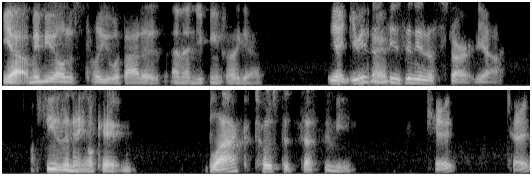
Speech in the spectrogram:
yeah, maybe I'll just tell you what that is, and then you can try to guess. Yeah, give me the seasoning to start. Yeah. Seasoning, okay. Black toasted sesame. Okay. Okay.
